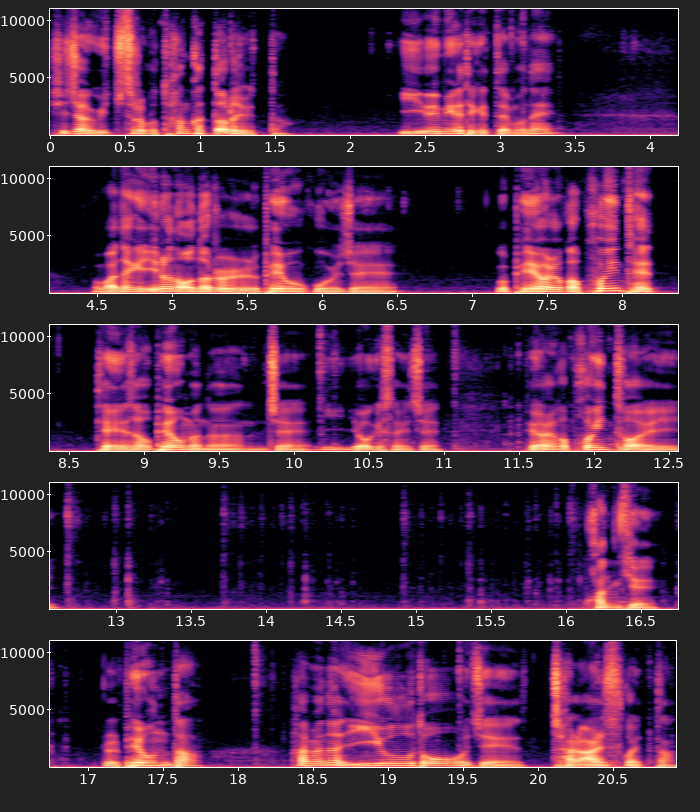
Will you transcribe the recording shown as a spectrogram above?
시작 위치로부터 한 칸 떨어져 있다. 이 의미가 되기 때문에 만약에 이런 언어를 배우고 이제 그 배열과 포인터에 대해서 배우면은 이제 이- 여기서 이제 배열과 포인터의 관계를 배운다 하면은 이유도 이제 잘 알 수가 있다.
